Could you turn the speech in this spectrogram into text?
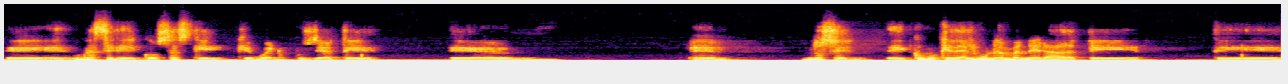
eh, una serie de cosas que, que bueno, pues ya te, eh, no sé, eh, como que de alguna manera te, te,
